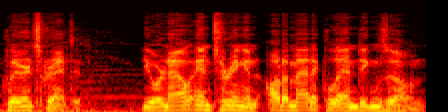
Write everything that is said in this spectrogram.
Clearance granted. You are now entering an automatic landing zone.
